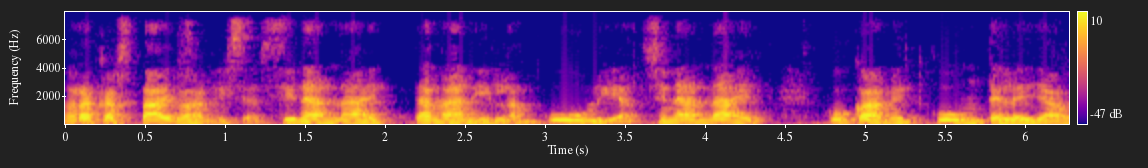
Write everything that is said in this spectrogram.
Rakas taivaan isä, sinä näet tämän illan kuulijat, sinä näet kuka nyt kuuntelee ja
